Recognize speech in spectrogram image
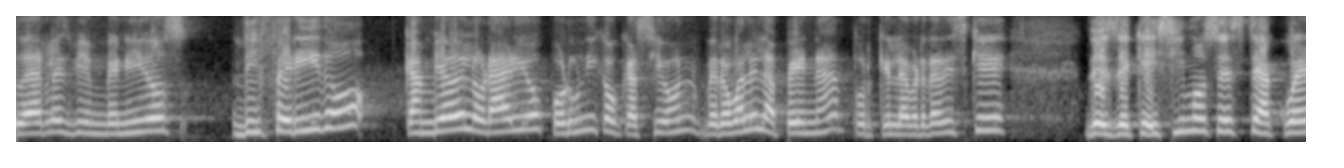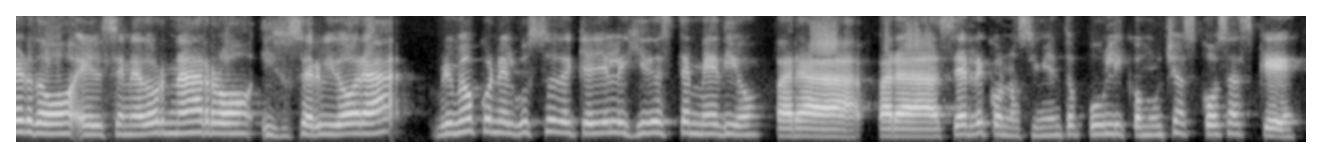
saludarles, bienvenidos. Diferido, cambiado el horario por única ocasión, pero vale la pena porque la verdad es que desde que hicimos este acuerdo, el senador Narro y su servidora, primero con el gusto de que haya elegido este medio para, para hacer reconocimiento público, muchas cosas que,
